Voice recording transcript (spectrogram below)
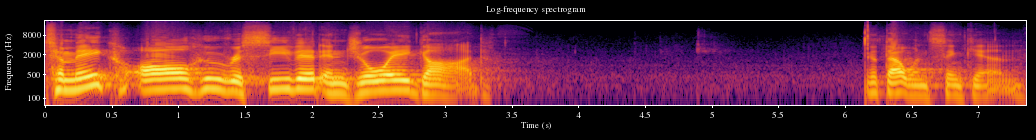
To make all who receive it enjoy God. Let that one sink in.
